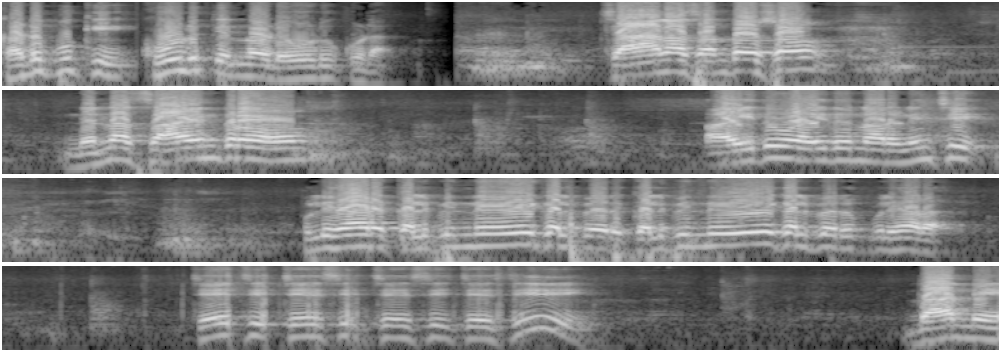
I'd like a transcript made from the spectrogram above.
కడుపుకి కూడు తిన్నాడు ఎవడు కూడా. చాలా సంతోషం. నిన్న సాయంత్రం ఐదు ఐదున్నర నుంచి పులిహార కలిపిందే కలిపారు కలిపిందే కలిపారు పులిహార. చేసి చేసి చేసి చేసి దాన్ని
